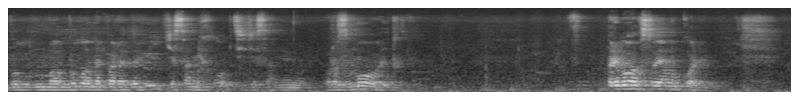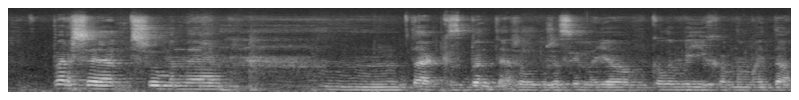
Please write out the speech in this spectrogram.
було, на передовій, ті самі хлопці, ті самі розмови. Перебував в своєму колі. Перше, що мене так збентежило дуже сильно, я коли виїхав на Майдан,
